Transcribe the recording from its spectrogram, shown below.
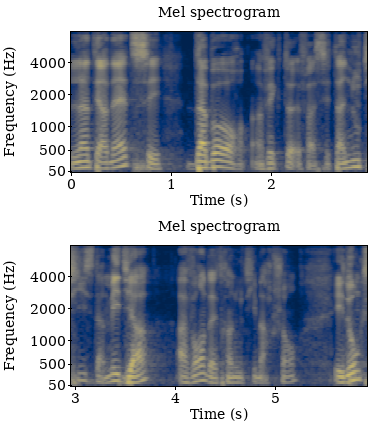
L'internet, c'est d'abord un vecteur, enfin c'est un outil, c'est un média avant d'être un outil marchand. Et donc,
